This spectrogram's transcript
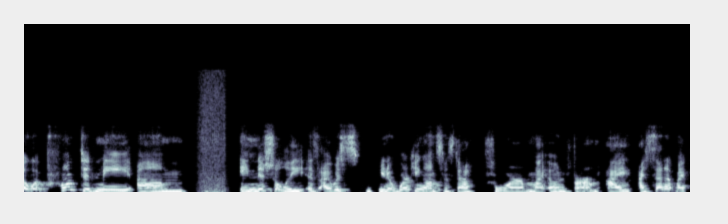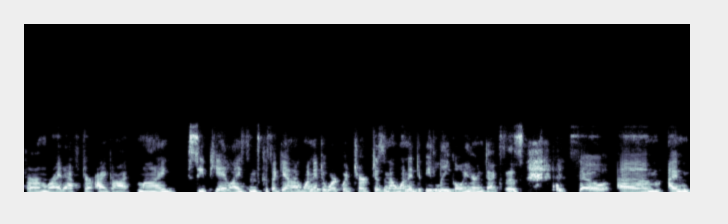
what prompted me um, initially as I was, you know, working on some stuff for my own firm. I, I set up my firm right after I got my CPA license because again, I wanted to work with churches and I wanted to be legal here in Texas. So um, I'm,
